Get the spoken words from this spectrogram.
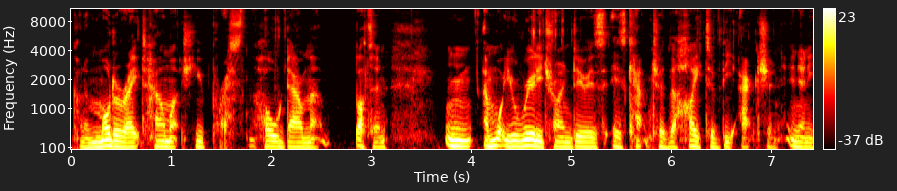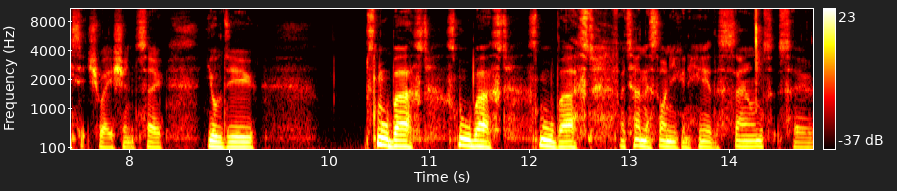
kind of moderate how much you press hold down that button mm, and what you'll really try and do is, is capture the height of the action in any situation. So you'll do small burst, small burst, small burst. If I turn this on, you can hear the sounds, so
